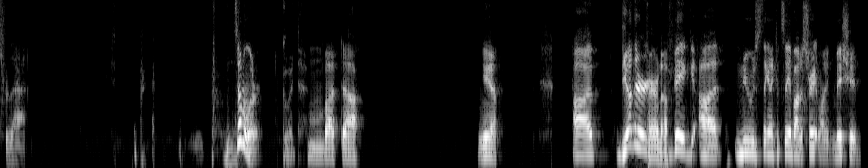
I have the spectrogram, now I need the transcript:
for that. Similar, Good. but uh, yeah. Uh, the other Fair enough. big uh, news thing I could say about a straight line mission.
